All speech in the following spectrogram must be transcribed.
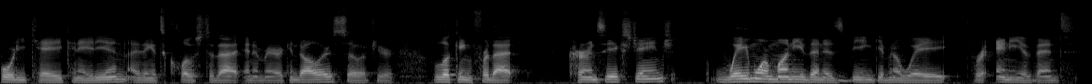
40k Canadian. I think it's close to that in American dollars. So if you're looking for that currency exchange, way more money than is being given away for any event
